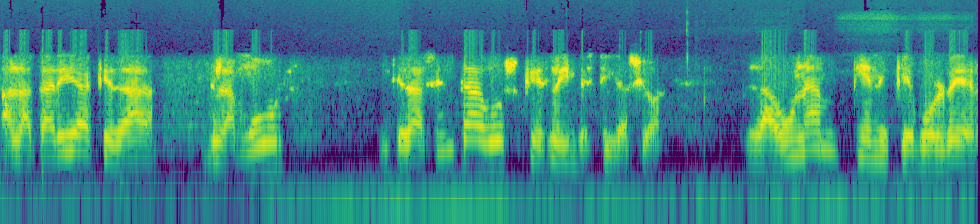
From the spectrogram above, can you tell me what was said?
a la tarea que da glamour y que da centavos, que es la investigación. La UNAM tiene que volver,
